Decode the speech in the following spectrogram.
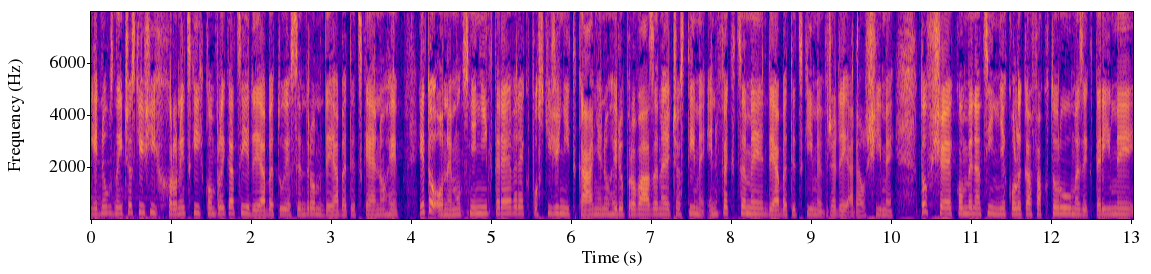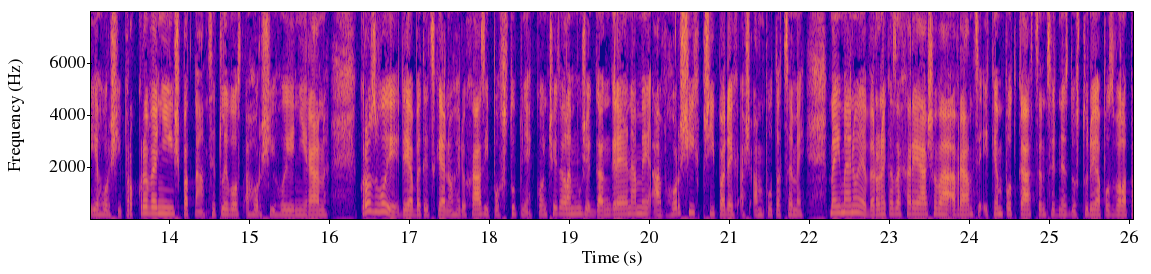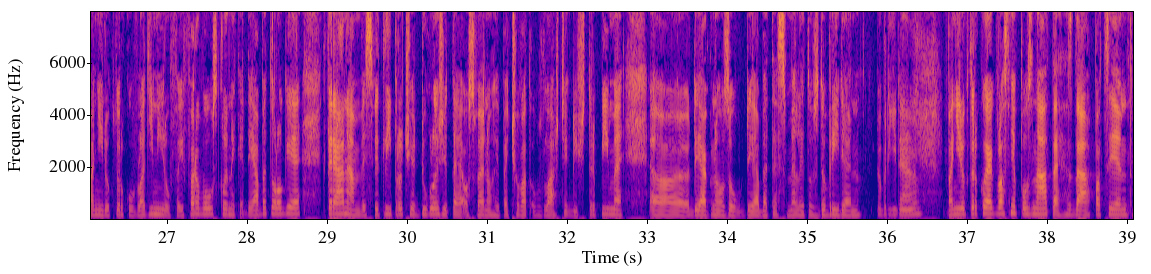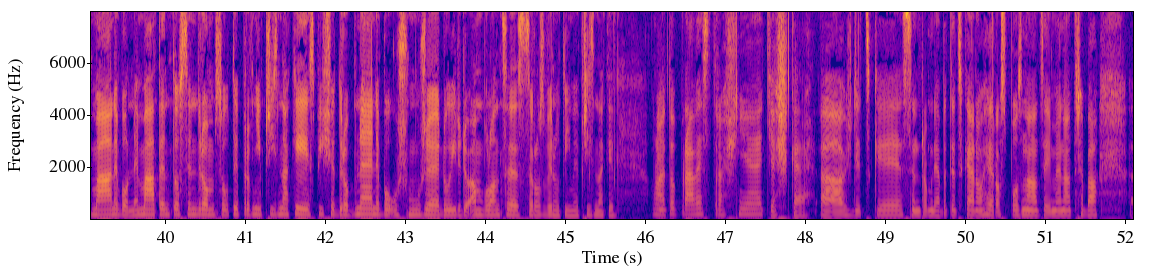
Jednou z nejčastějších chronických komplikací diabetu je syndrom diabetické nohy. Je to onemocnění, které vede k postižení tkáně nohy doprovázené častými infekcemi, diabetickými vředy a dalšími. To vše kombinací několika faktorů, mezi kterými je horší prokrvení, špatná citlivost a horší hojení ran. K rozvoji diabetické nohy dochází postupně, končit ale může gangrénami a v horších případech až amputacemi. Mé jméno je Veronika Zachariášová a v rámci IKEM podcast jsem si dnes do studia pozvala paní doktorku Vladimíru Fejfarovou z kliniky diabetologie, která nám vysvětlí, proč je důležité o své nohy pečovat, obzvláště když trpíme uh, diagnózou diabetes mellitus. Dobrý den. Dobrý den. Paní doktorko, jak vlastně poznáte, zda pacient má nebo nemá tento syndrom? Jsou ty první příznaky spíše drobné nebo už může dojít do ambulance s rozvinutými příznaky? Ono je to právě strašně těžké vždycky syndrom diabetické nohy rozpoznat, zejména třeba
